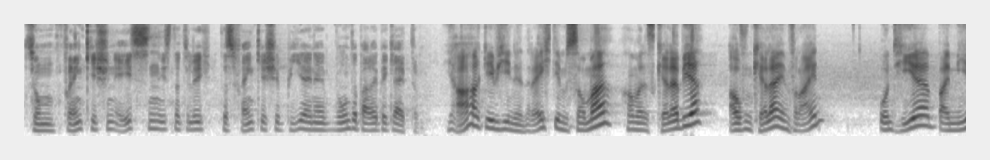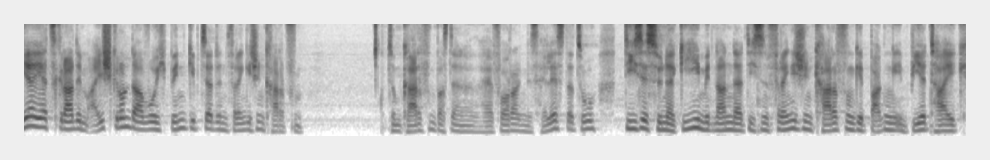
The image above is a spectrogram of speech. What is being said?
zum fränkischen Essen ist natürlich das fränkische Bier eine wunderbare Begleitung. Ja, gebe ich Ihnen recht. Im Sommer haben wir das Kellerbier auf dem Keller im Freien. Und hier bei mir jetzt gerade im Eichgrund, da wo ich bin, gibt es ja den fränkischen Karpfen. Zum Karpfen passt ein hervorragendes Helles dazu. Diese Synergie miteinander, diesen fränkischen Karpfen gebacken im Bierteig,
